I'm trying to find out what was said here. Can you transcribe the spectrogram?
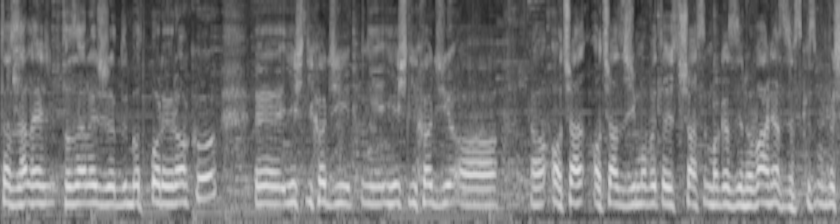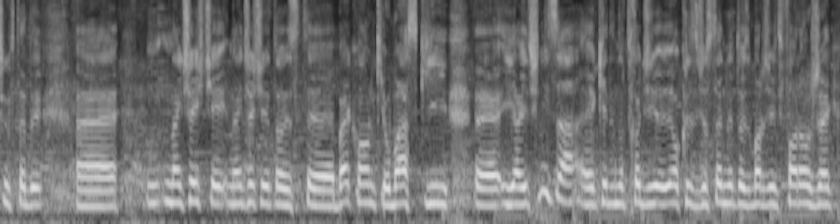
to, zależy, to zależy od- pory roku. E, Jeśli chodzi, jeśli chodzi o, o, o, czas, o czas zimowy, to jest czas magazynowania, w związku z powyższym wtedy e, najczęściej, najczęściej to jest e, bekon, kiełbaski e, i jajecznica. E, Kiedy nadchodzi okres wiosenny, to jest bardziej twarożek,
